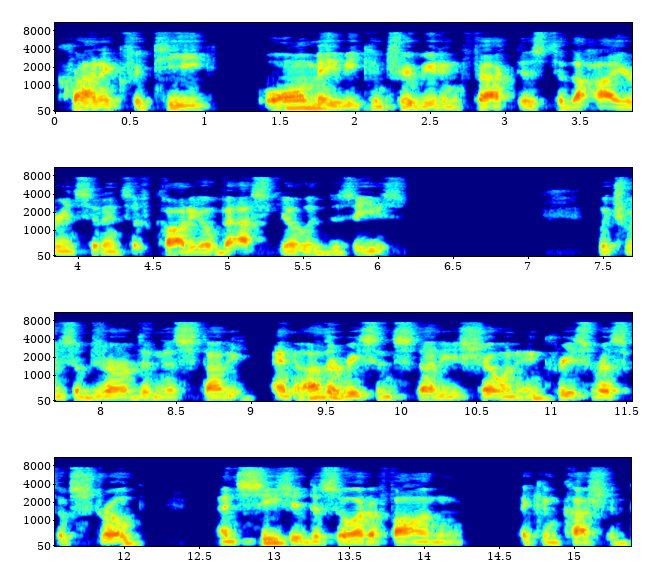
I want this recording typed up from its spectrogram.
chronic fatigue, all may be contributing factors to the higher incidence of cardiovascular disease, which was observed in this study, and other recent studies show an increased risk of stroke and seizure disorder following a concussion.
